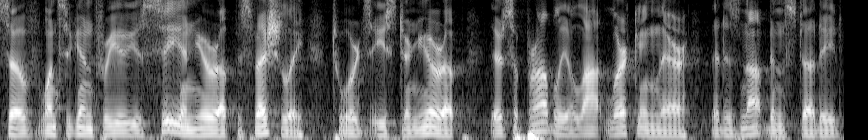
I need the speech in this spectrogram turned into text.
So once again, for you, you see in Europe, especially towards Eastern Europe, there's a, probably a lot lurking there that has not been studied,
